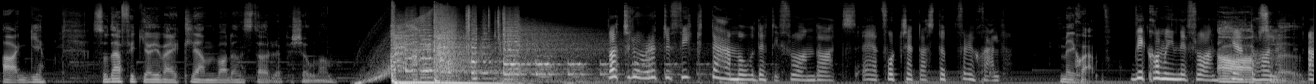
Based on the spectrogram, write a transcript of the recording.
agg. Så där fick jag ju verkligen vara den större personen. Vad tror du att du fick det här modet ifrån då att eh, fortsätta stå upp för dig själv? Mig själv. Det kom inifrån Ja, helt och hållet? absolut. Ja.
